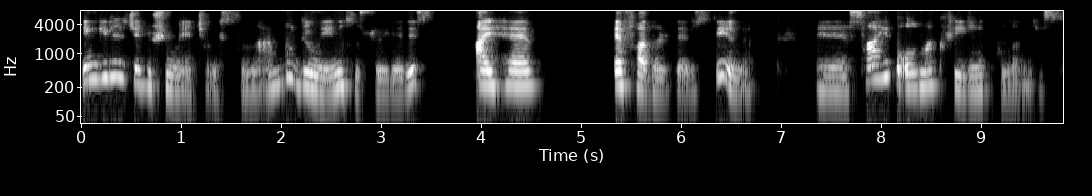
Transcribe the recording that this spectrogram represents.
İngilizce düşünmeye çalışsınlar. Bu cümleyi nasıl söyleriz? I have a father deriz değil mi? E, sahip olmak fiilini kullanırız.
